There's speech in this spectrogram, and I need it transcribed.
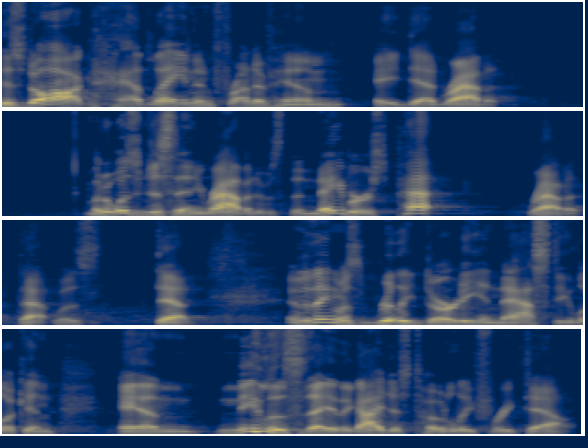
His dog had laying in front of him a dead rabbit. But it wasn't just any rabbit, it was the neighbor's pet rabbit that was dead. And the thing was really dirty and nasty looking. And needless to say, the guy just totally freaked out.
